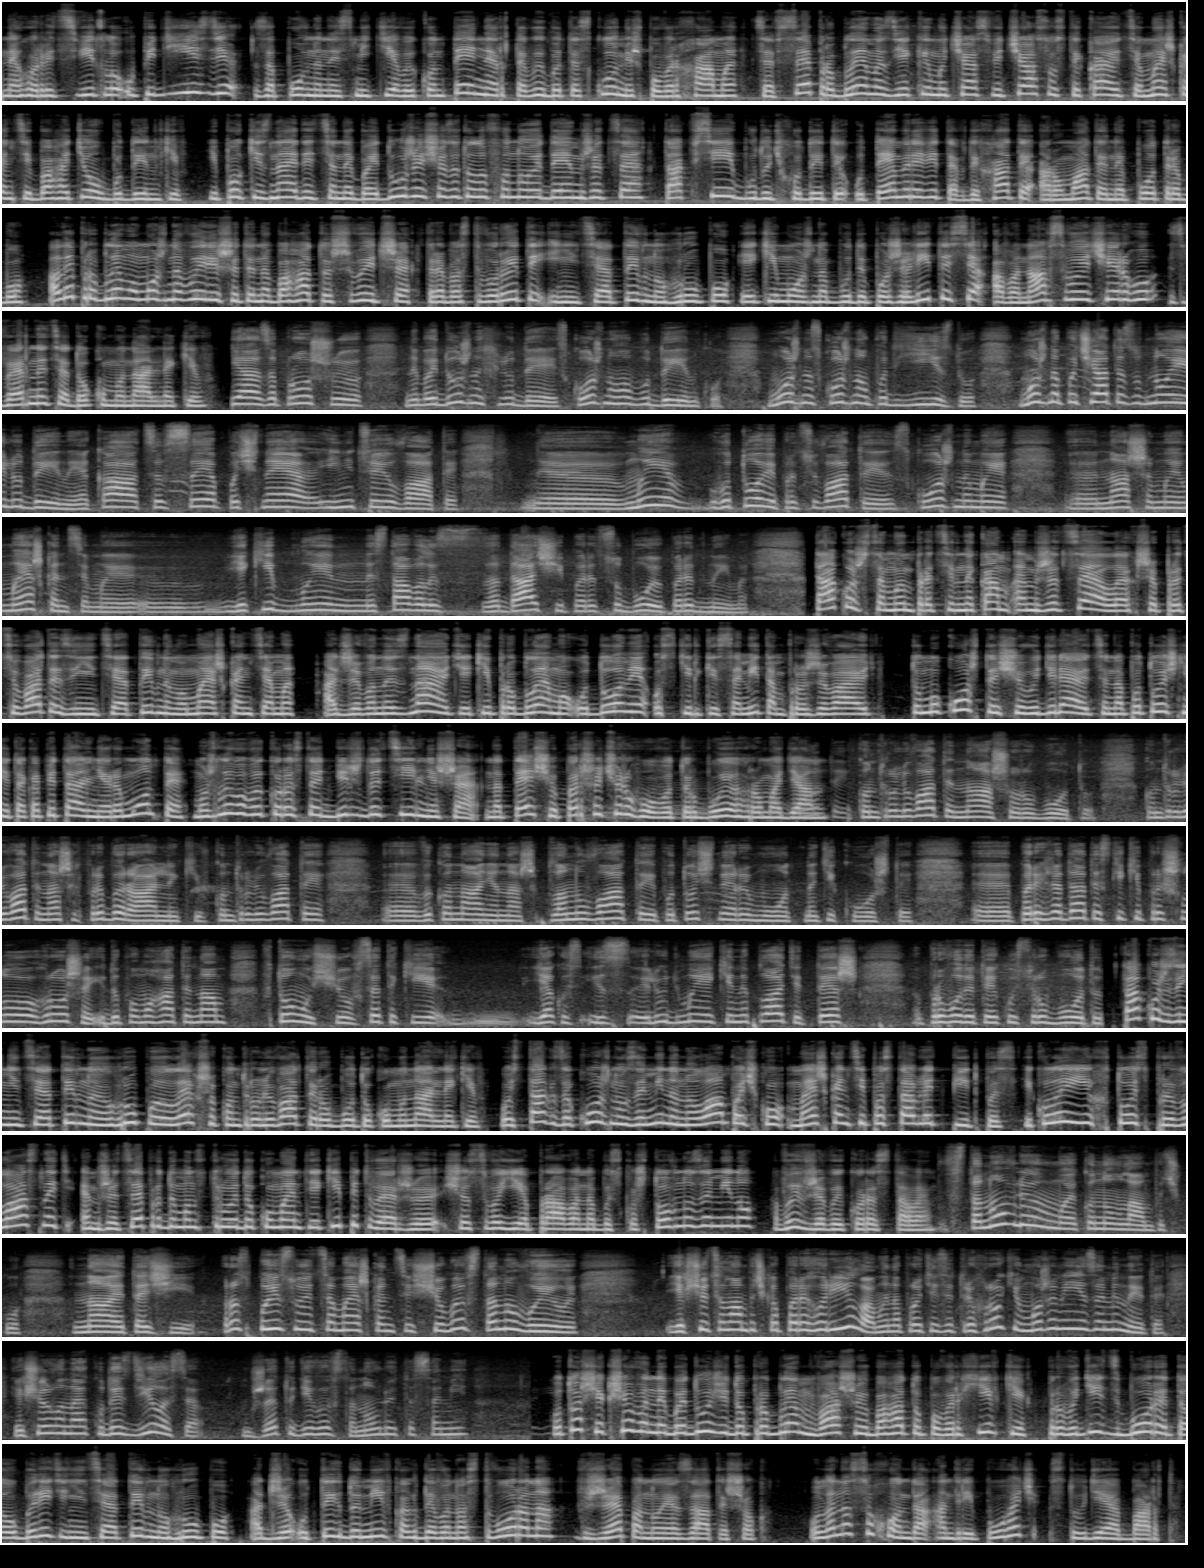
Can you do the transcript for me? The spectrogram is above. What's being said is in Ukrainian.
Не горить світло у під'їзді, заповнений сміттєвий контейнер та вибите скло між поверхами. Це все проблеми, з якими час від часу стикаються мешканці багатьох будинків. І поки знайдеться небайдужий, що зателефонує ДМЖЦ, так всі і будуть ходити у темряві та вдихати аромати непотребу. Але проблему можна вирішити набагато швидше. Треба створити ініціативну групу, якій можна буде пожалітися, а вона, в свою чергу, звернеться до комунальників. Я запрошую небайдужних людей з кожного будинку, можна з кожного під'їзду, можна почати з одної людини, яка це все почне ініціювати. Е, Ми готові працювати з кожними е, нашими мешканцями, е, які б ми не ставили задачі перед собою, перед ними. Також самим працівникам МЖЦ легше працювати з ініціативними мешканцями, адже вони знають, які проблеми у домі, оскільки самі там проживають. Тому кошти, що виділяються на поточні та капітальні ремонти, можливо використають більш доцільніше на те, що першочергово турбує громадян. Контролювати нашу роботу, контролювати наших прибиральників, контролювати е, виконання наше, планувати поточний ремонт на ті кошти, е, переглядати, скільки прийшло грошей, і допомагати нам в тому, що все-таки якось із людьми, які не платять, теж проводити якусь роботу. Також з ініціативною групою легше контролювати роботу комунальників. Ось так за кожну замінену лампочку мешканці поставлять підпис. І коли їх хтось привласнить, МЖЦ продемонструє документ, який підтверджує, що своє право на безкоштовну заміну ви вже використали. Встановлюємо економ-лампочку на етажі, розписуються мешканці, що ми встановили. Якщо ця лампочка перегоріла, ми на протязі трьох років можемо її замінити. Якщо вона кудись ділася, вже тоді ви встановлюєте самі. Отож, якщо ви не байдужі до проблем вашої багатоповерхівки, проведіть збори та оберіть ініціативну групу, адже у тих домівках, де вона створена, вже панує затишок. Олена Сухонда, Андрій Пугач, студія Барт.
